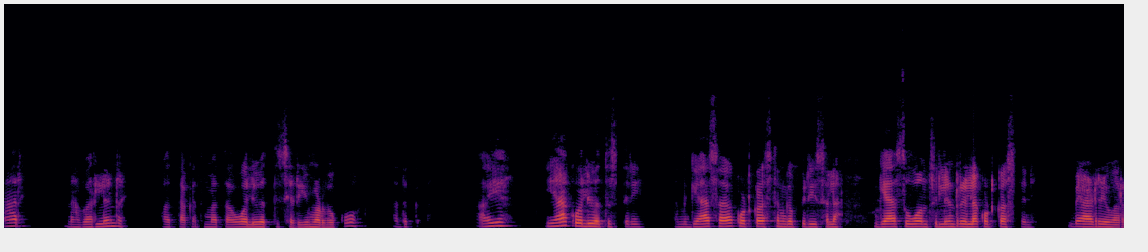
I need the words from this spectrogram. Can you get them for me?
ಹಾಂ ರೀ ನಾ ಬರ್ಲೇನ್ರಿ ಹೊತ್ತಾಕತ್ ಮತ್ತು ಒಲಿ ಹೊತ್ತಿಸಿ ಅಡುಗೆ ಮಾಡಬೇಕು. ಅದಕ್ಕೆ ಅಯ್ಯ, ಯಾಕೆ ಒಲಿ ಹೊತ್ತಿಸ್ತೀರಿ? ನಾನು ಗ್ಯಾಸ ಕೊಟ್ಟು ಕಳಿಸ್ತೀನಿ ಗಪ್ಪಿರಿ ಈ ಸಲ. ಗ್ಯಾಸು ಒಂದು ಸಿಲಿಂಡ್ರ್ ಎಲ್ಲ ಕೊಟ್ಟು ಕಳಿಸ್ತೀನಿ. ಬ್ಯಾಡ್ರಿ ಅವರ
